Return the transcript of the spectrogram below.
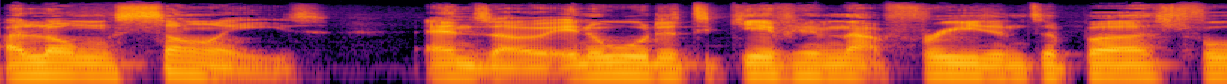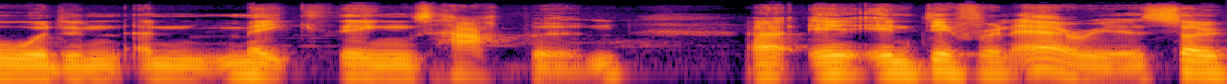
alongside Enzo in order to give him that freedom to burst forward and, and make things happen uh, in, in, different areas. So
